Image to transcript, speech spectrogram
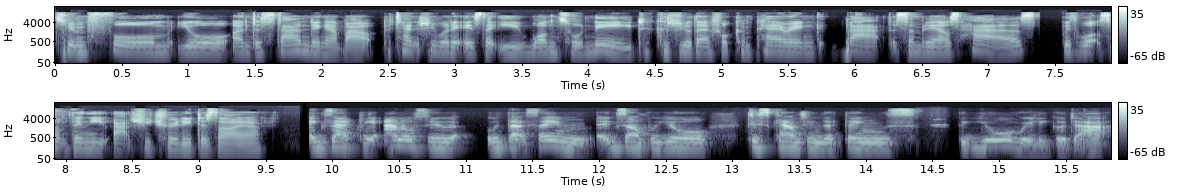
to inform your understanding about about potentially what it is that you want or need, because you're therefore comparing that that somebody else has with what something that you actually truly desire. Exactly. And also, with that same example, you're discounting the things that you're really good at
